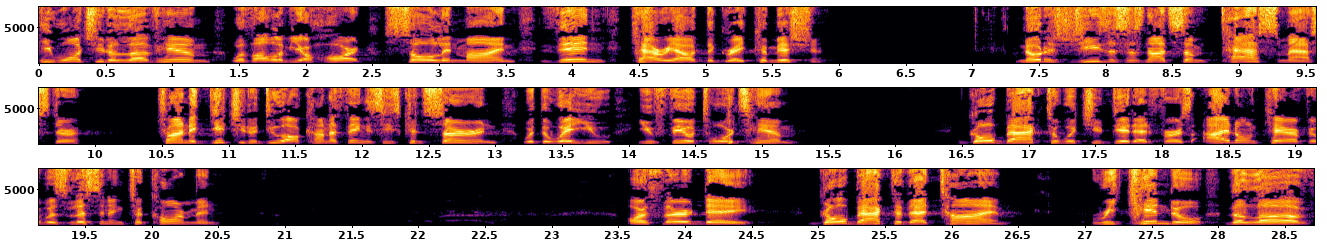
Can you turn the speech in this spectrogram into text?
He wants you to love Him with all of your heart, soul, and mind. Then carry out the Great Commission. Notice Jesus is not some taskmaster trying to get you to do all kind of things. He's concerned with the way you, you feel towards Him. Go back to what you did at first. I don't care if it was listening to Carmen or third day. Go back to that time rekindle the love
